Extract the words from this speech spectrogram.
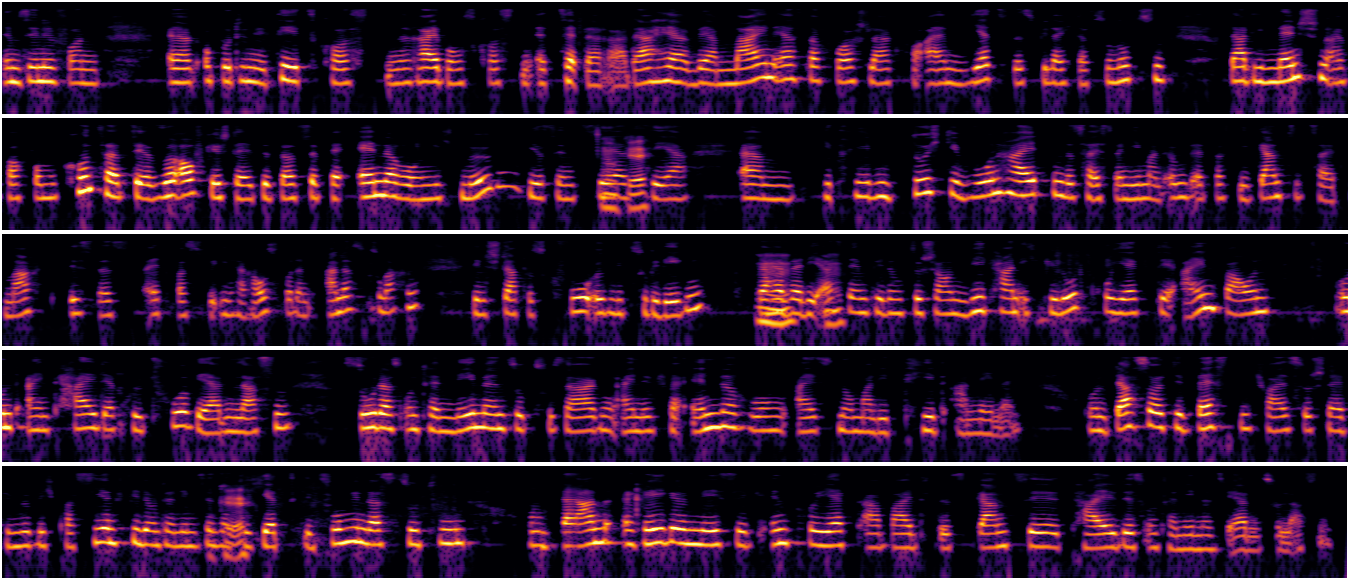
Im Sinne von äh, Opportunitätskosten, Reibungskosten etc. Daher wäre mein erster Vorschlag, vor allem jetzt es vielleicht dazu nutzen, da die Menschen einfach vom Grundsatz her so aufgestellt sind, dass sie Veränderungen nicht mögen. Wir sind sehr, okay. sehr ähm, getrieben durch Gewohnheiten. Das heißt, wenn jemand irgendetwas die ganze Zeit macht, ist das etwas für ihn herausfordernd, anders zu machen, den Status quo irgendwie zu bewegen. Daher mhm. wäre die mhm. erste Empfehlung zu schauen, wie kann ich Pilotprojekte einbauen, und ein Teil der Kultur werden lassen, so dass Unternehmen sozusagen eine Veränderung als Normalität annehmen. Und das sollte bestenfalls so schnell wie möglich passieren. Viele Unternehmen sind okay. natürlich jetzt gezwungen, das zu tun und dann regelmäßig in Projektarbeit das ganze Teil des Unternehmens werden zu lassen.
